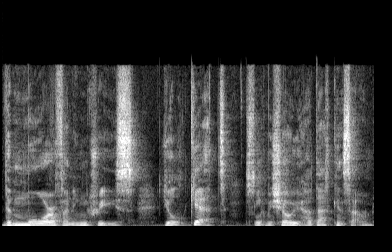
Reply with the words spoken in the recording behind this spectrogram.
the more of an increase you'll get. So let me show you how that can sound.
